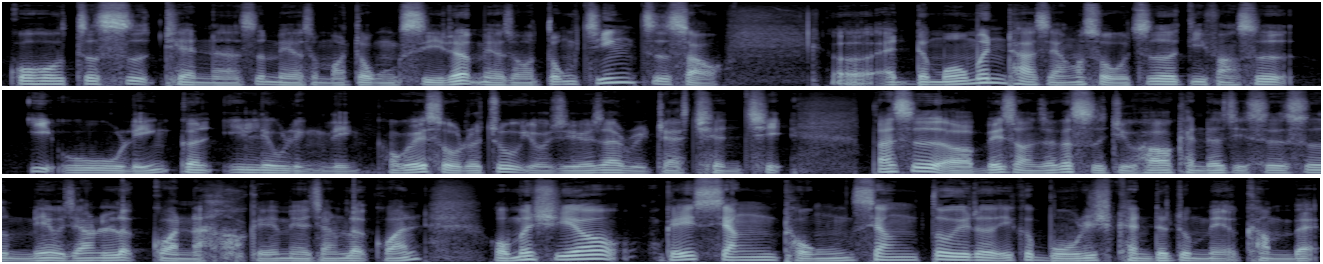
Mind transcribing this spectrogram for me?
过后这四天呢是没有什么东西的，没有什么动静，至少，呃，at the moment 它想要守住的地方是一五五零跟一六零零，OK 守得住，有机会在 retest 前期，但是呃贝爽这个十九号看的其实是没有这样乐观啦，OK 没有这样乐观，我们需要 OK 相同相对的一个 bullish candle 都没有 come back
